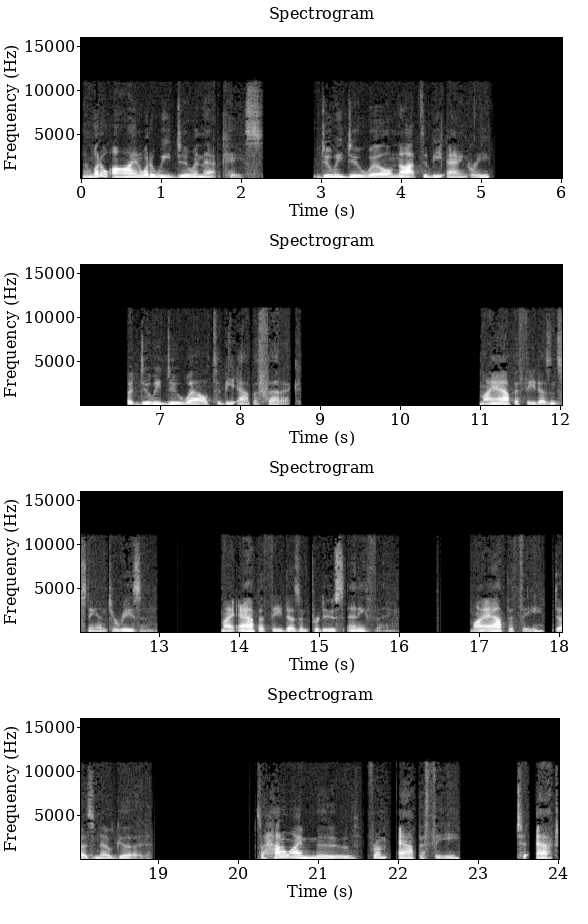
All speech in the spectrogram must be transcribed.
And what do I and what do we do in that case? Do we do well not to be angry, but do we do well to be apathetic? My apathy doesn't stand to reason. My apathy doesn't produce anything. My apathy does no good. So, how do I move from apathy to action?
